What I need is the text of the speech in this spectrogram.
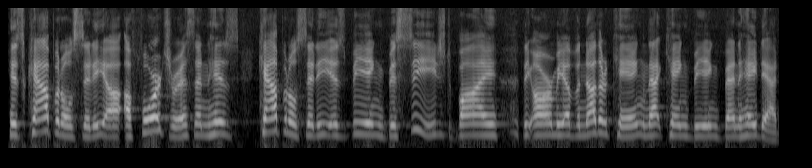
his capital city, a, a fortress, and his capital city is being besieged by the army of another king, that king being Ben Hadad.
